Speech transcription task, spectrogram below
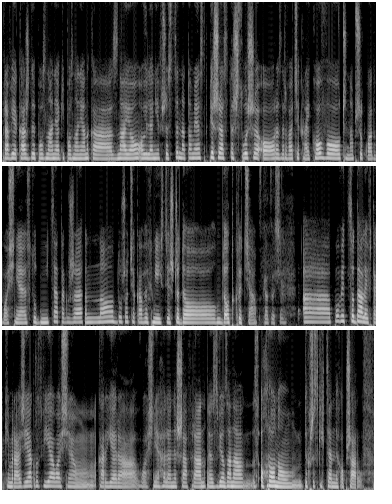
prawie każdy poznaniak i poznanianka znają, o ile nie wszyscy. Natomiast pierwszy raz też słyszę o rezerwacie Krajkowo, czy na przykład właśnie Studnica, także no dużo ciekawych miejsc jeszcze do, do odkrycia. Zgadza się. A powiedz, co dalej w takim razie? Jak rozwijała się kariera właśnie Heleny Szafran związana z ochroną tych wszystkich cennych obszarów?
